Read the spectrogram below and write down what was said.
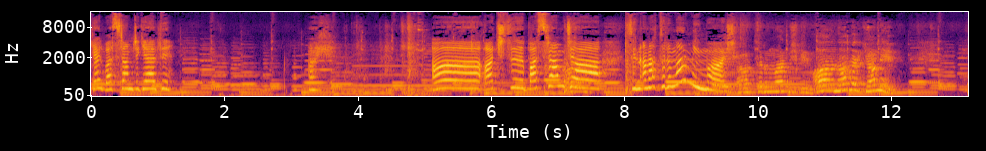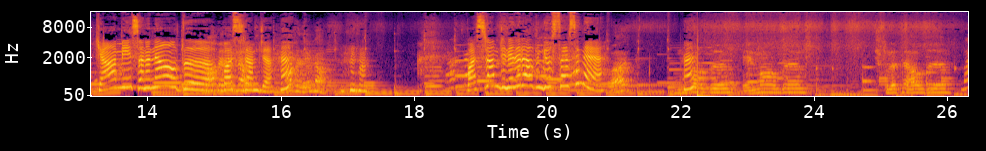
Gel Basri amca geldi. Ay. Aa açtı Basri amca. Senin anahtarın var mıymış? Anahtarım varmış benim. Aa ne haber Kamil? Kamil sana ne aldı Ne haber Basri evlat? amca? Ne Ha? haber evlat? Basri amca neler aldın göstersene. Bak. Ha? Muz aldım, elma aldım, çikolata aldım. Bana.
